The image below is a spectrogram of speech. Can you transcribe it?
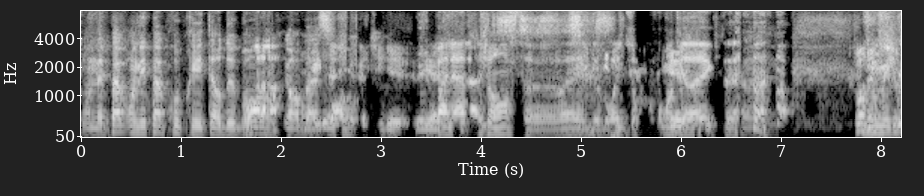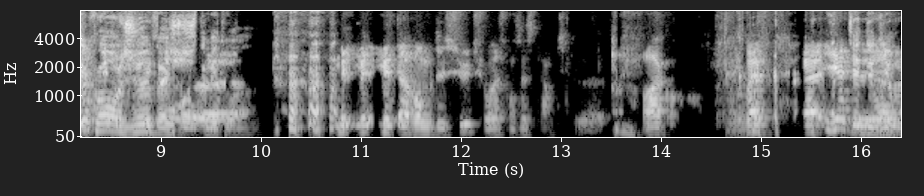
On n'est pas, on n'est pas propriétaire de banque. Voilà. Encore, bah, je suis fatigué. pas aller à l'agence, ouais, De Bruyne sur coup franc direct. Vous mettez quoi en jeu bah, je mets toi. mets, ta banque dessus, tu vois, je pensais que c'était un petit peu. Voilà, quoi. Bref, euh, Yet, euh,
